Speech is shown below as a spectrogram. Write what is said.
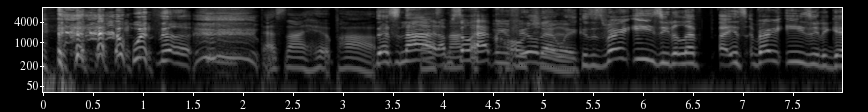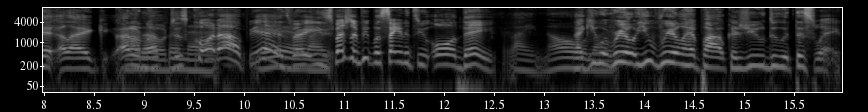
with the. That's not hip hop. That's not. That's I'm not so happy culture. you feel that way because it's very easy to let. Uh, it's very easy to get like I don't know, just caught up. Yeah, yeah, it's very like, easy, especially people saying it to you all day. Like no. Like, like you were real. You real hip hop because you do it this way.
